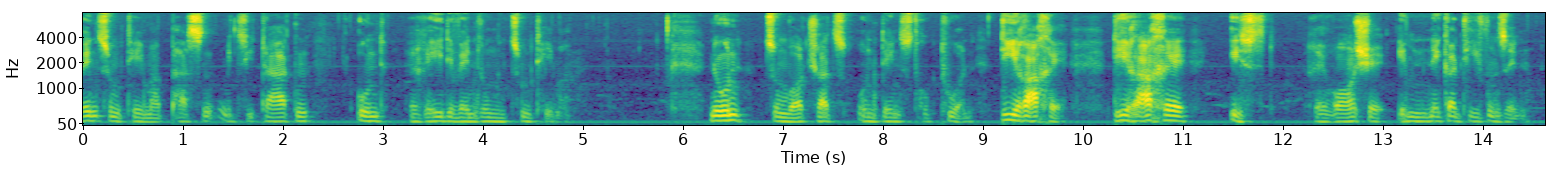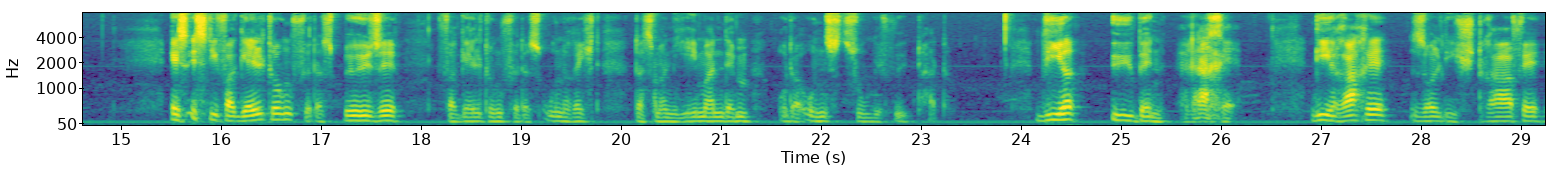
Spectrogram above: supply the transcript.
wenn zum Thema passend, mit Zitaten und Redewendungen zum Thema. Nun zum Wortschatz und den Strukturen. Die Rache. Die Rache ist Revanche im negativen Sinn. Es ist die Vergeltung für das Böse, Vergeltung für das Unrecht, das man jemandem oder uns zugefügt hat. Wir üben Rache. Die Rache soll die Strafe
